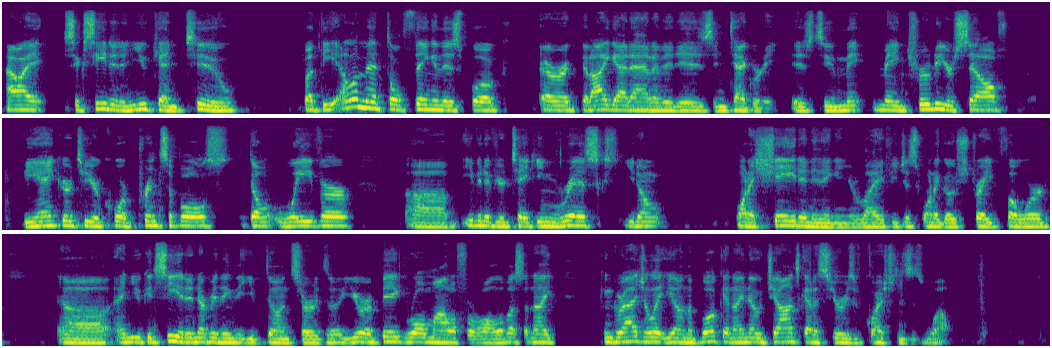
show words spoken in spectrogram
How I Succeeded and You Can Too. But the elemental thing in this book Eric, that I got out of it is integrity, is to remain true to yourself, be anchored to your core principles, don't waver. Uh, even if you're taking risks, you don't want to shade anything in your life. You just want to go straight forward. Uh, and you can see it in everything that you've done, sir. So you're a big role model for all of us. And I congratulate you on the book. And I know John's got a series of questions as well.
